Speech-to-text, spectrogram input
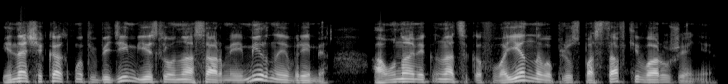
Иначе как мы победим, если у нас армия мирное время, а у нациков военного плюс поставки вооружения?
